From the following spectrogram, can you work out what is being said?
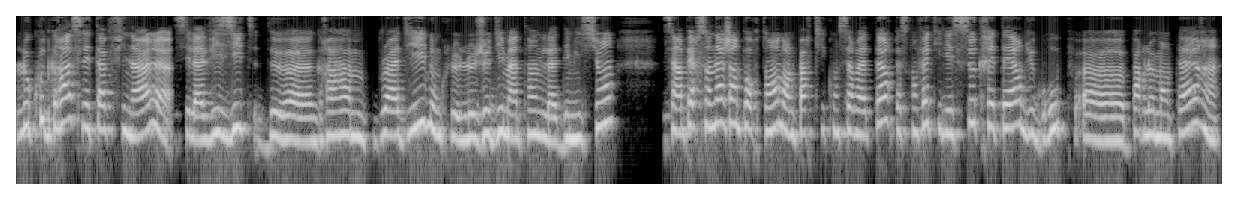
Le coup de grâce, l'étape finale, c'est la visite de euh, Graham Brady, donc le, jeudi matin de la démission. C'est un personnage important dans le Parti conservateur parce qu'en fait, il est secrétaire du groupe euh, parlementaire.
